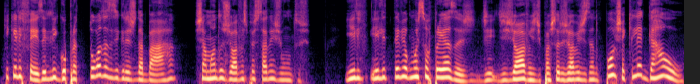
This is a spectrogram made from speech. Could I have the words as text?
O que, que ele fez? Ele ligou para todas as igrejas da Barra, chamando os jovens para estarem juntos. E ele, ele teve algumas surpresas de, de jovens, de pastores jovens, dizendo: Poxa, que legal! Uhum.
